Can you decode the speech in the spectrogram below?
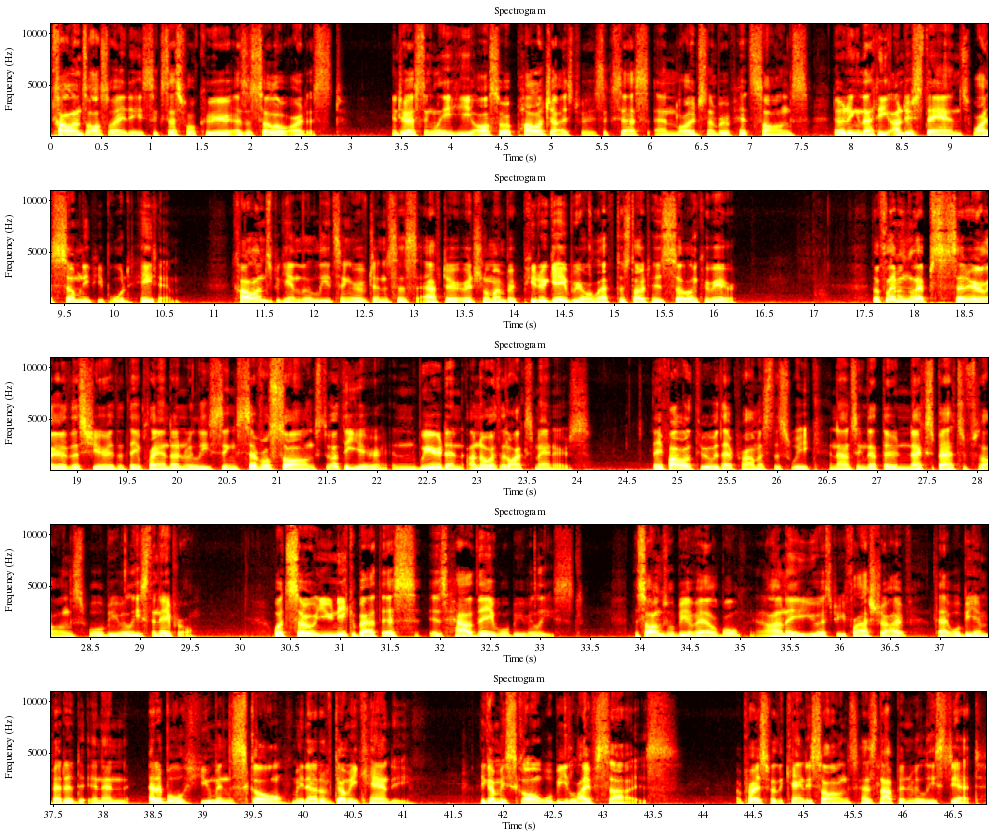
Collins also had a successful career as a solo artist. Interestingly, he also apologized for his success and large number of hit songs, noting that he understands why so many people would hate him. Collins became the lead singer of Genesis after original member Peter Gabriel left to start his solo career. The Flaming Lips said earlier this year that they planned on releasing several songs throughout the year in weird and unorthodox manners. They followed through with that promise this week, announcing that their next batch of songs will be released in April. What's so unique about this is how they will be released. The songs will be available on a USB flash drive that will be embedded in an edible human skull made out of gummy candy. The gummy skull will be life size. A price for the candy songs has not been released yet.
